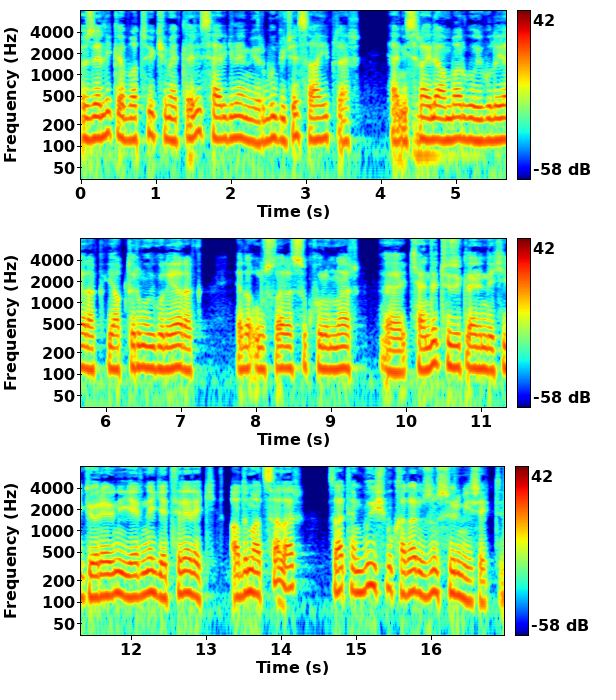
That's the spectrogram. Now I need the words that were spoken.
özellikle Batı hükümetleri sergilemiyor. Bu güce sahipler. Yani İsrail'e ambargo uygulayarak, yaptırım uygulayarak ya da uluslararası kurumlar e, kendi tüzüklerindeki görevini yerine getirerek adım atsalar zaten bu iş bu kadar uzun sürmeyecekti.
